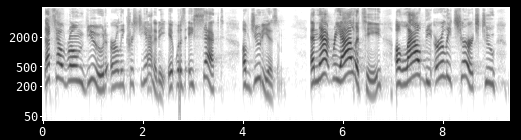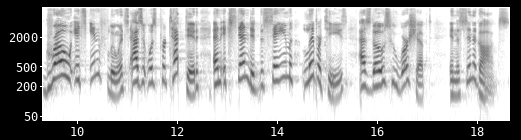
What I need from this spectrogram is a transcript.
That's how Rome viewed early Christianity. It was a sect of Judaism. And that reality allowed the early church to grow its influence as it was protected and extended the same liberties as those who worshiped in the synagogues.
